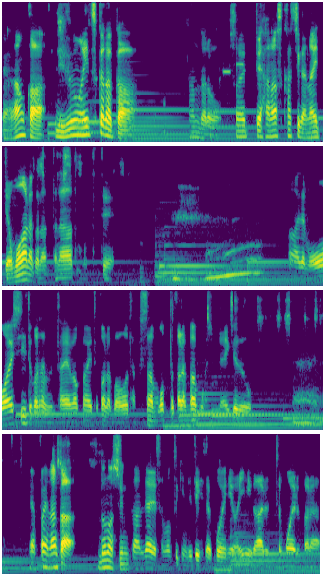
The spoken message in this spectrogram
やなんか自分はいつからかなんだろうそうやって話す価値がないって思わなくなったなと思ってて。うん。まあでも OIC とか多分対話会とかの場をたくさん持ったからかもしれないけど、やっぱりなんか、どの瞬間であれその時に出てきた声には意味があるって思えるから、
